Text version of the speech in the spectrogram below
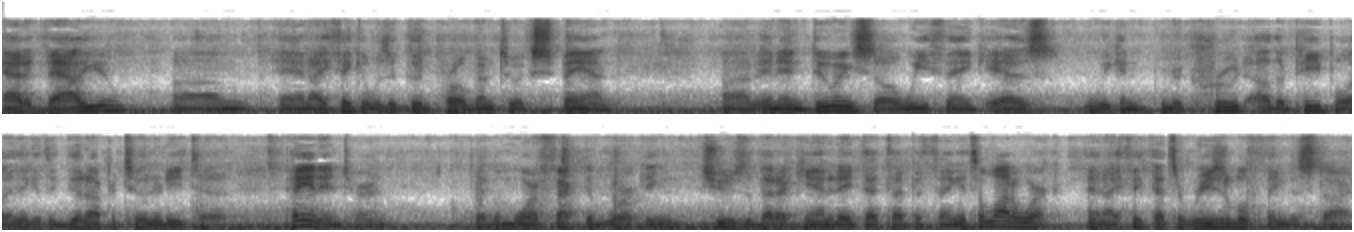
Added value, um, and I think it was a good program to expand. Um, and in doing so, we think as we can recruit other people, I think it's a good opportunity to pay an intern to have a more effective working, choose a better candidate, that type of thing. It's a lot of work, and I think that's a reasonable thing to start.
